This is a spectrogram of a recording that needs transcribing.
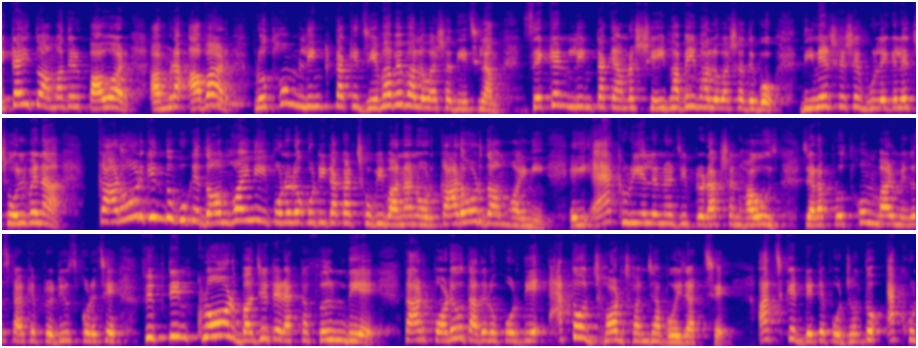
এটাই তো আমাদের পাওয়ার আমরা আবার প্রথম লিঙ্কটাকে যেভাবে ভালোবাসা দিয়েছিলাম সেকেন্ড লিঙ্কটাকে আমরা সেইভাবেই ভালোবাসা দেব। দিনের শেষে ভুলে গেলে চলবে না। কারোর কিন্তু বুকে দম হয়নি পনেরো কোটি টাকার ছবি বানানোর, কারোর দম হয়নি। এই এক রিয়েল এনার্জি প্রোডাকশন হাউস যারা প্রথমবার মেগাস্টারকে প্রডিউস করেছে ফিফটিন ক্রোর বাজেটের একটা ফিল্ম দিয়ে, তারপরেও তাদের উপর দিয়ে এত ঝড় ঝঞ্ঝা বয়ে যাচ্ছে। আজকের ডেটে পর্যন্ত, এখন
